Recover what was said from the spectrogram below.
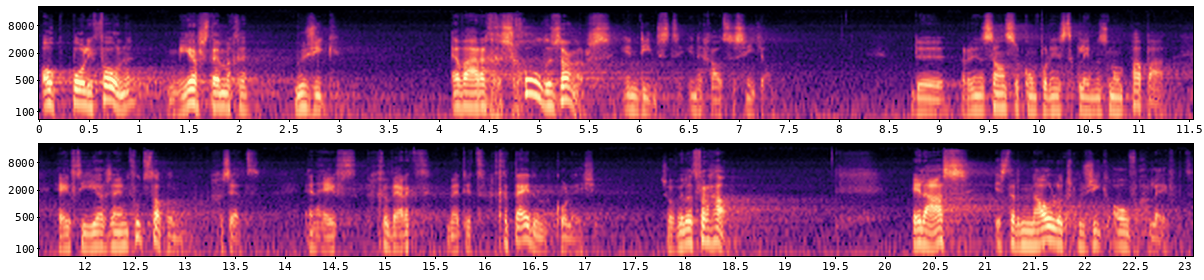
ook polyfone, meerstemmige muziek. Er waren geschoolde zangers in dienst in de Goudse Sint-Jan. De renaissance componist Clemens non Papa heeft hier zijn voetstappen gezet en heeft gewerkt met dit getijdencollege. Zo wil het verhaal. Helaas is er nauwelijks muziek overgeleverd.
